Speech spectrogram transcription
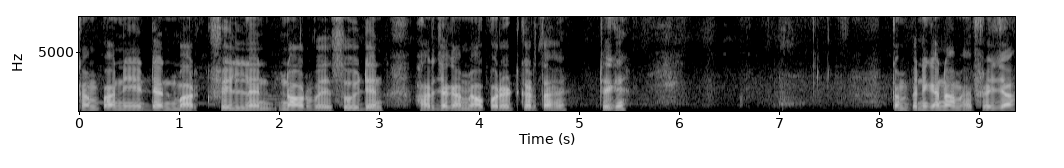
company Denmark, Finland, Norway, Sweden, हर जगह में ऑपरेट करता है, ठीक है? कंपनी का नाम है फ्रेजा।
